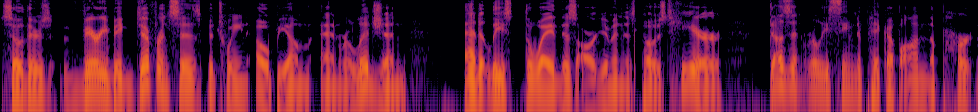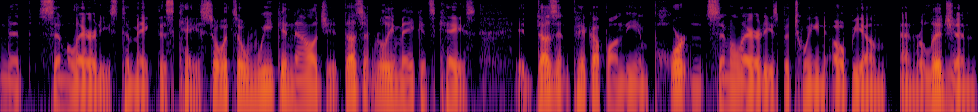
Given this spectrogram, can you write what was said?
So there's very big differences between opium and religion, and at least the way this argument is posed here doesn't really seem to pick up on the pertinent similarities to make this case. So it's a weak analogy. It doesn't really make its case. It doesn't pick up on the important similarities between opium and religion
